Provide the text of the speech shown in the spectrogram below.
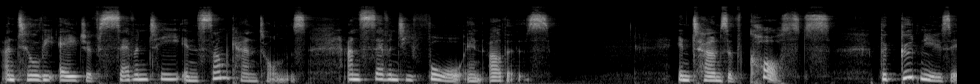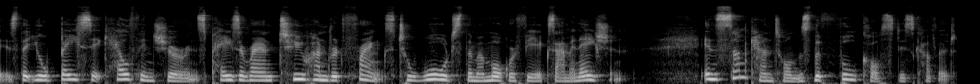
until the age of 70 in some cantons and 74 in others. In terms of costs, the good news is that your basic health insurance pays around 200 francs towards the mammography examination. In some cantons, the full cost is covered.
